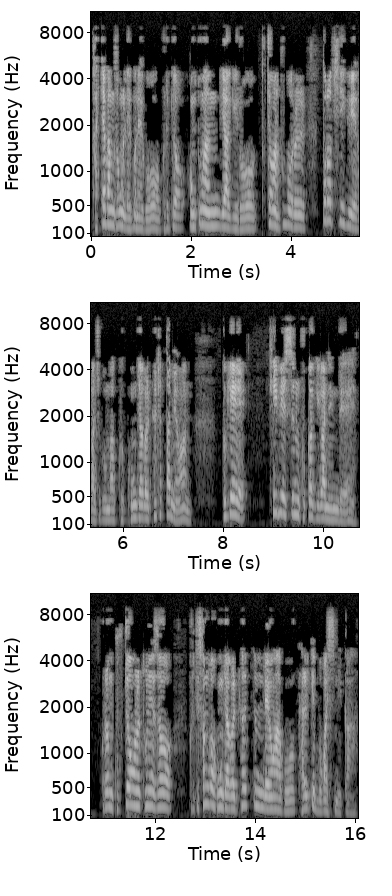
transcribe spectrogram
가짜 방송을 내보내고 그렇게 엉뚱한 이야기로 특정한 후보를 떨어뜨리기 위해 가지고 막 그 공작을 펼쳤다면 그게 KBS는 국가기관인데 그럼 국정원을 통해서 그렇게 선거 공작을 펼쳤던 내용하고 다를 게 뭐가 있습니까?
